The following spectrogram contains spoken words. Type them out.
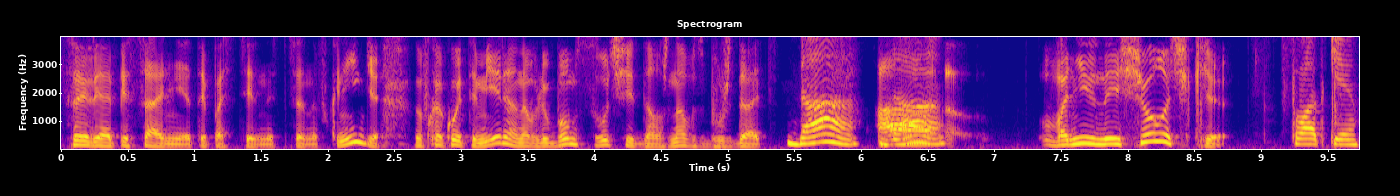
цели описания этой постельной сцены в книге, но в какой-то мере она в любом случае должна возбуждать. Да, А да. ванильные щелочки, Сладкие.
